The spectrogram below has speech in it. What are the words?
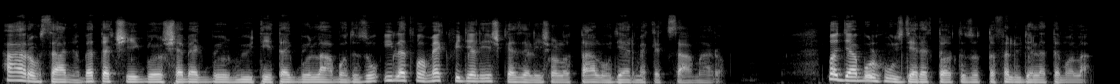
három szárnya betegségből, sebekből, műtétekből lábadozó, illetve a megfigyelés kezelés alatt álló gyermekek számára. Nagyjából húsz gyerek tartozott a felügyeletem alá,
